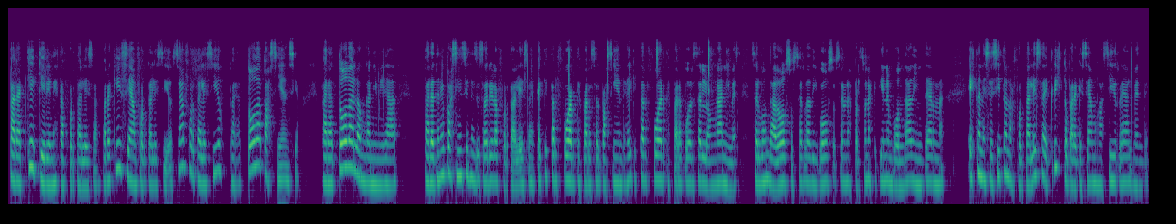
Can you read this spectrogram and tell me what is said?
¿para qué quieren esta fortaleza? ¿Para qué sean fortalecidos? Sean fortalecidos para toda paciencia, para toda longanimidad. Para tener paciencia es necesaria la fortaleza. Hay que estar fuertes para ser pacientes, hay que estar fuertes para poder ser longánimes, ser bondadosos, ser dadivosos, ser unas personas que tienen bondad interna. Esta necesita una fortaleza de Cristo para que seamos así realmente.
